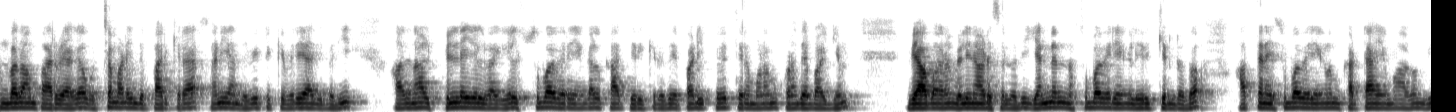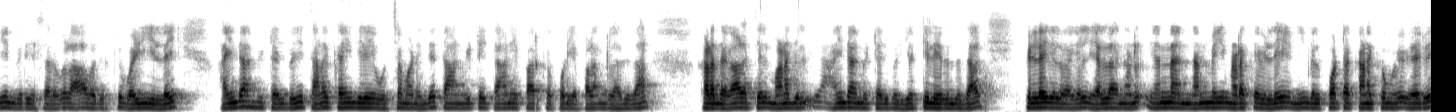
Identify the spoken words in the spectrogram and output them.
ஒன்பதாம் பார்வையாக உச்சமடைந்து பார்க்கிறார். சனி அந்த வீட்டுக்கு விரையாதிபதி. அதனால் பிள்ளைகள் வகையில் சுப விரயங்கள் காத்திருக்கிறது. படிப்பு திருமணம் குழந்தை பாக்கியம் வியாபாரம் வெளிநாடு செல்வது என்னென்ன சுபவிரியங்கள் இருக்கின்றதோ அத்தனை சுபவிரியங்களும் கட்டாயமாகும். வீண் விரிய செலவுகள் ஆவதற்கு வழி இல்லை. ஐந்தாம் வீட்டு அதிபதி தனக்கு ஐந்திலே உச்சமடைந்து தான் வீட்டை தானே பார்க்கக்கூடிய பலன்கள் அதுதான். கடந்த காலத்தில் மனதில் ஐந்தாம் வீட்டு அதிபதி எட்டில் இருந்ததால் பிள்ளைகள் வகையில் எல்லா நன் என்ன நன்மையும் நடக்கவில்லை. நீங்கள் போட்ட கணக்கும் வேறு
